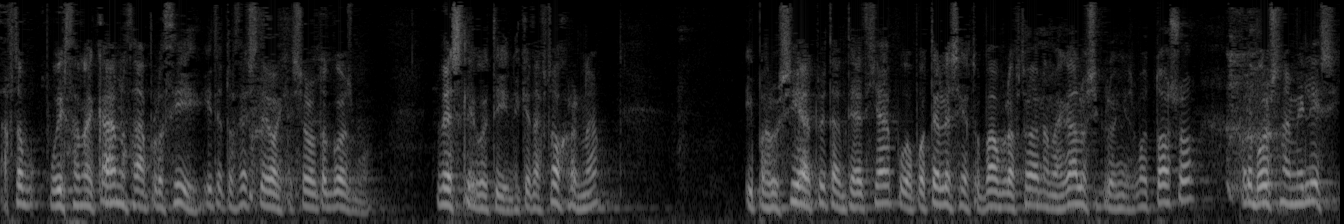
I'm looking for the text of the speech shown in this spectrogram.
Αυτό που ήρθα να κάνω θα απλωθεί, είτε το θες είτε όχι, σε όλο τον κόσμο. Δες λίγο τι είναι. Και ταυτόχρονα η παρουσία του ήταν τέτοια που αποτέλεσε για τον Παύλο αυτό ένα μεγάλο συγκλονισμό τόσο που δεν μπορούσε να μιλήσει.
